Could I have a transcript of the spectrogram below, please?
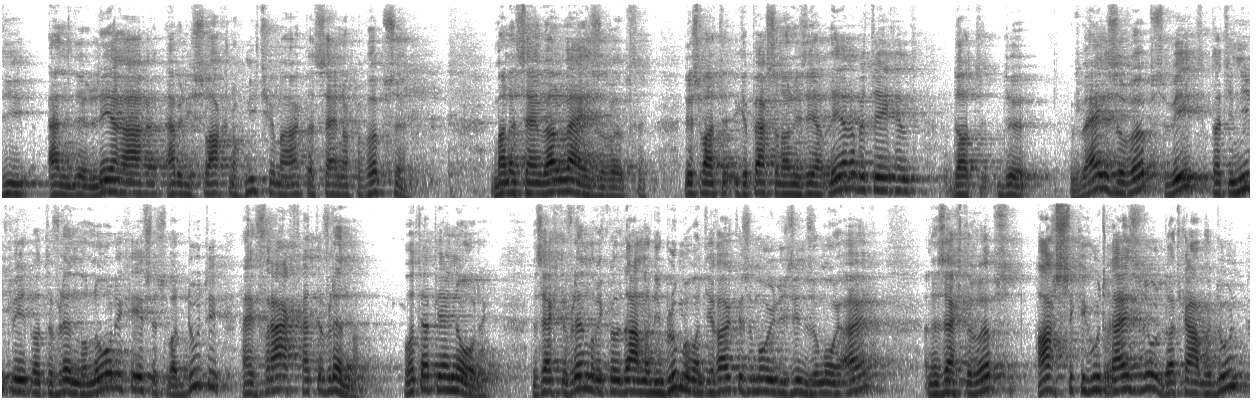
Die, en de leraren hebben die slag nog niet gemaakt, dat zijn nog rupsen. Maar dat zijn wel wijze rupsen. Dus wat gepersonaliseerd leren betekent, dat de wijze rups weet dat hij niet weet wat de vlinder nodig heeft. Dus wat doet hij? Hij vraagt het de vlinder. Wat heb jij nodig? Dan zegt de vlinder, ik wil daar naar die bloemen, want die ruiken zo mooi, die zien zo mooi uit. En dan zegt de rups, hartstikke goed reisdoel, dat gaan we doen.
